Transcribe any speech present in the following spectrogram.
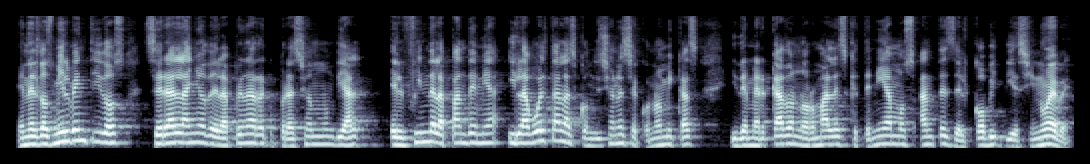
En el 2022 será el año de la plena recuperación mundial, el fin de la pandemia y la vuelta a las condiciones económicas y de mercado normales que teníamos antes del COVID-19.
